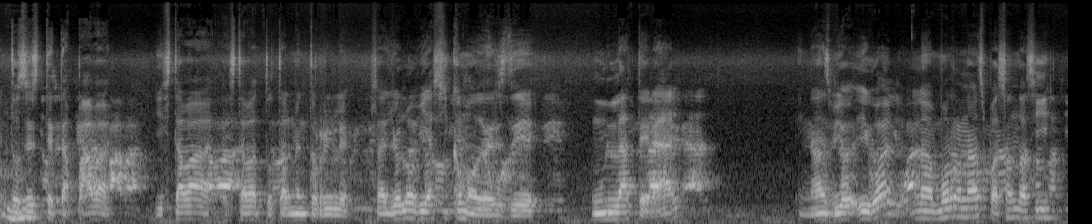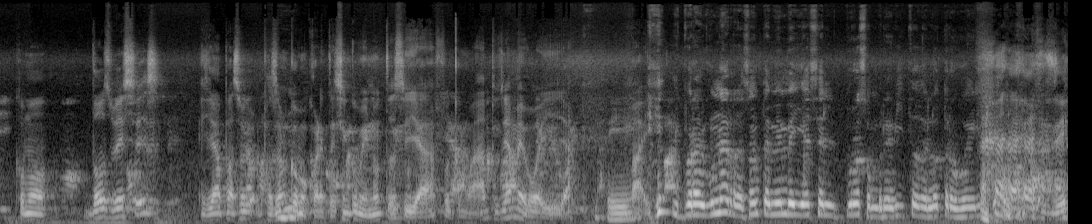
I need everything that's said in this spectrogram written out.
Entonces te tapaba y estaba, estaba totalmente horrible. O sea, yo lo vi así como desde un lateral y nada más vio, igual la morra nada más pasando así como dos veces y ya pasó, pasaron como 45 minutos y ya fue como, ah, pues ya me voy y ya. Sí. Bye. Y por alguna razón también veías el puro sombrerito del otro güey. ¿no? sí.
